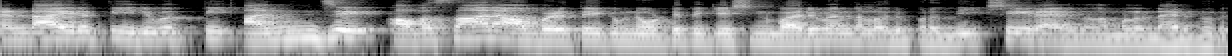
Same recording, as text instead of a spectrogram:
രണ്ടായിരത്തി ഇരുപത്തി അഞ്ച് അവസാനമാകുമ്പോഴത്തേക്കും നോട്ടിഫിക്കേഷൻ വരുമെന്നുള്ള ഒരു പ്രതീക്ഷയിലായിരുന്നു നമ്മൾ ഉണ്ടായിരുന്നത്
